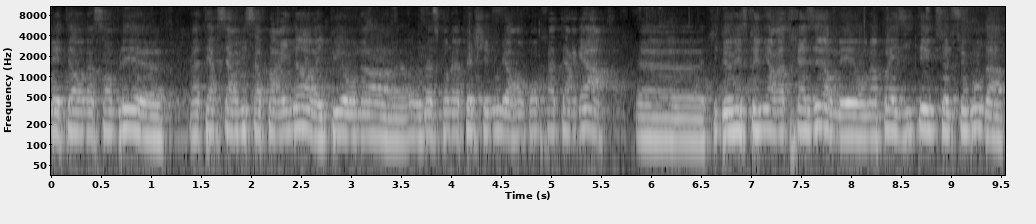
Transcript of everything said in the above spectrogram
on était en assemblée euh, interservice à Paris Nord et puis on a on a ce qu'on appelle chez nous les rencontres intergares euh, qui devaient se tenir à 13h, mais on n'a pas hésité une seule seconde à,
